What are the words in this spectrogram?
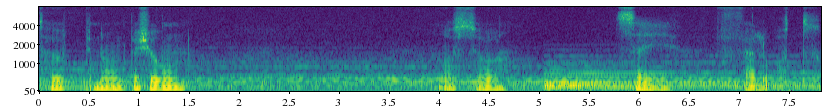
ta upp någon person och så säg förlåt.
